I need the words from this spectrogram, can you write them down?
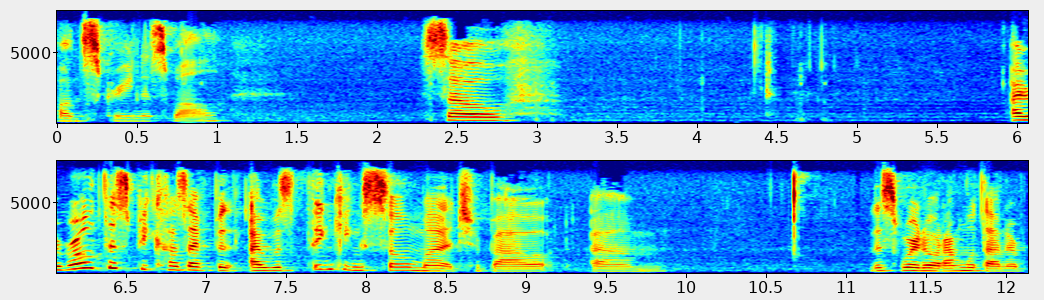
on screen as well. So I wrote this because I've been I was thinking so much about um, this word orangutan or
